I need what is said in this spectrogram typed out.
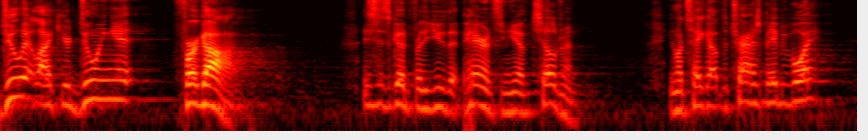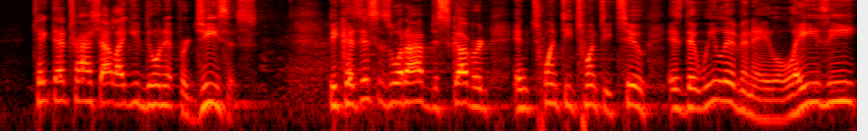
do it like you're doing it for God. This is good for you that parents and you have children. You gonna take out the trash, baby boy? Take that trash out like you're doing it for Jesus. Because this is what I've discovered in 2022 is that we live in a lazy,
